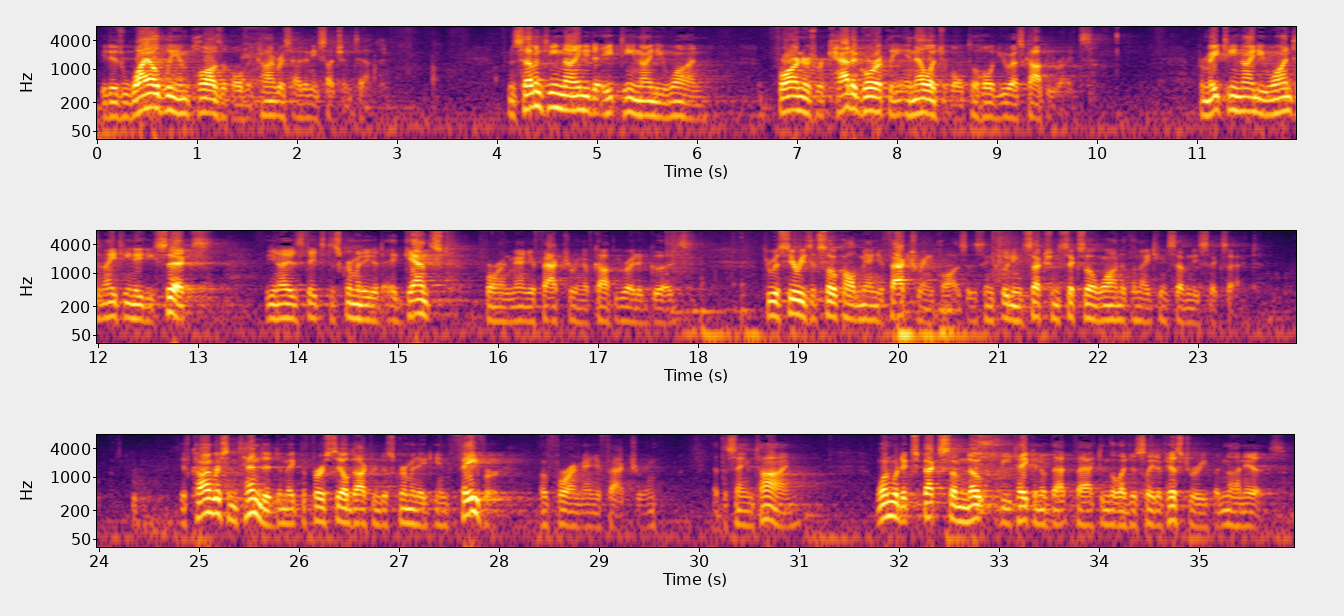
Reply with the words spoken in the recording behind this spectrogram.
It is wildly implausible that Congress had any such intent. From 1790 to 1891, foreigners were categorically ineligible to hold U.S. copyrights. From 1891 to 1986, the United States discriminated against foreign manufacturing of copyrighted goods through a series of so called manufacturing clauses, including Section 601 of the 1976 Act. If Congress intended to make the first sale doctrine discriminate in favor of foreign manufacturing at the same time, one would expect some note to be taken of that fact in the legislative history, but none is.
